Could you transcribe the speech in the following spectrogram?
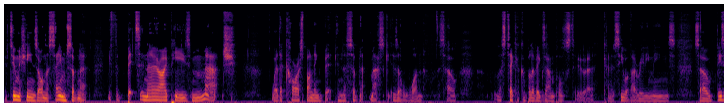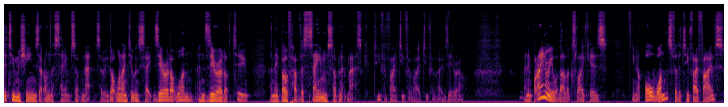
if two machines are on the same subnet, if the bits in their IPs match, where the corresponding bit in the subnet mask is a 1. So let's take a couple of examples to uh, kind of see what that really means. So these are two machines that are on the same subnet. So we've got 192.168.0.1 and 0.2, and they both have the same subnet mask, 255.255.255.0. And in binary, what that looks like is, you know, all ones for the 255s,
